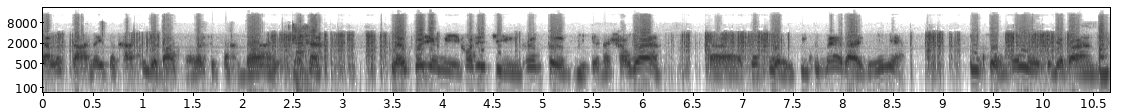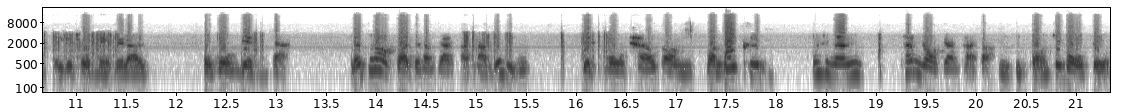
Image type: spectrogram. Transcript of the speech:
การรักษาในสถานพยาบาลของราชการได้นะคะแล้วก็ยังมีข้อเท็จจริงเพิ่มเติมอีกนะคะว่าผู้ป่วยคือคุณแม่รายนี้เนี่ยถูกส่งเข้าโรงพยาบาลเอกชนเนี่ยเวลาหกโมงเย็นค่ะ แล้วก็กว่าจะทำการผ่าตัดก็ถึงเจ็ดโมงเช้าตอนวันรุ่งขึ้น เพราะฉะนั้นท่านรอการผ่าตัดอยู่สิบสองชั่วโมงเศษ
